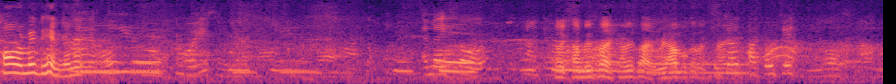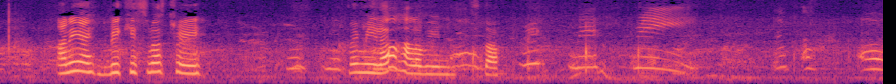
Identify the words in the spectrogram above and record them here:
พ่อมันไม่เห็นนะเนี่ย Hey, come this way, come this way. We have a look at the train. อันนี้ไง big Christmas tree ไม่มีแล้ว Halloween stuff me, me. Oh,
